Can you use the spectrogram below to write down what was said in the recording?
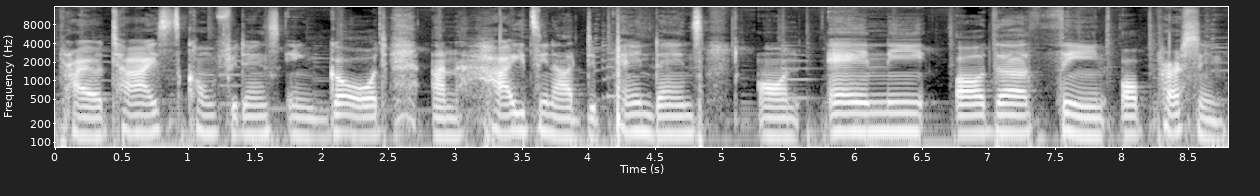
prioritized confidence in God and heighten our dependence on any other thing or person.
